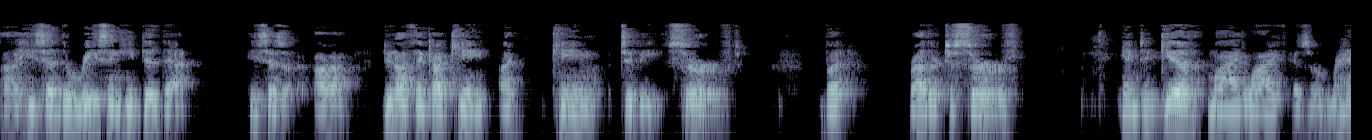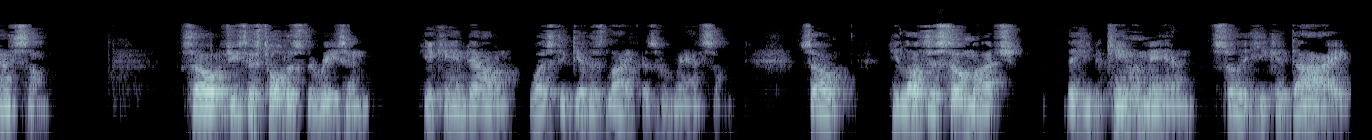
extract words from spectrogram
uh, he said the reason he did that, he says, uh, do not think I came, I came to be served, but rather to serve and to give my life as a ransom. So Jesus told us the reason he came down was to give his life as a ransom. So he loved us so much that he became a man so that he could die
